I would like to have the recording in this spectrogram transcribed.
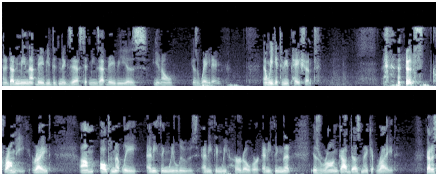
and it doesn't mean that baby didn't exist. It means that baby is, you know, is waiting. And we get to be patient. it's crummy, right? Um, ultimately, anything we lose, anything we hurt over, anything that is wrong, God does make it right. God is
